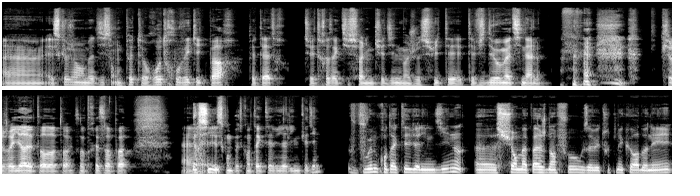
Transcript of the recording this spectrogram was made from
Euh, est-ce que Jean-Baptiste, on peut te retrouver quelque part, peut-être? Tu es très actif sur LinkedIn, moi je suis tes, tes vidéos matinales. que je regarde de temps en temps, qui sont très sympas. Euh, Merci. Est-ce qu'on peut te contacter via LinkedIn? Vous pouvez me contacter via LinkedIn. Euh, sur ma page d'info, vous avez toutes mes coordonnées.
